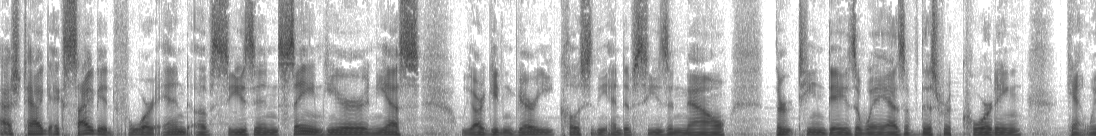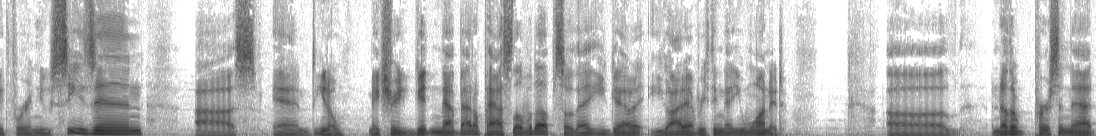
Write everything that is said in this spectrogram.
Hashtag excited for end of season. Same here. And yes, we are getting very close to the end of season now. 13 days away as of this recording. Can't wait for a new season. Uh, and you know, make sure you're getting that battle pass leveled up so that you got it, you got everything that you wanted. Uh, another person that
